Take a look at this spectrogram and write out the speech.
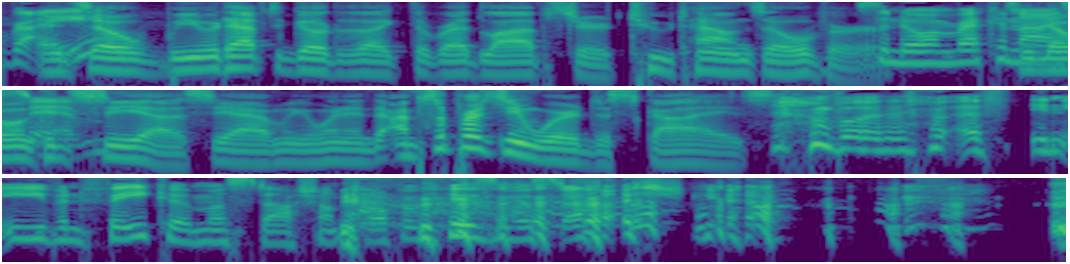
Right. and so we would have to go to like the Red Lobster two towns over. So no one recognized us. so no one him. could see us. Yeah, and we went in. I'm surprised he didn't wear a disguise. but a f- an even faker mustache on top of his mustache. Yeah.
